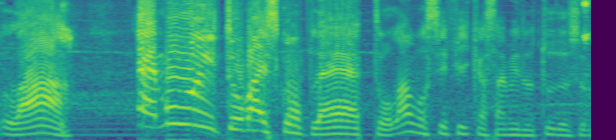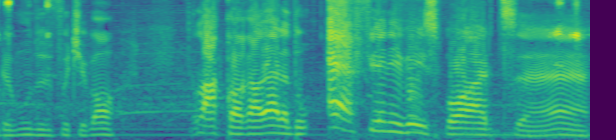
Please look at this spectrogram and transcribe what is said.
Lá é muito mais completo. Lá você fica sabendo tudo sobre o mundo do futebol. Lá com a galera do FNV Sports. É.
